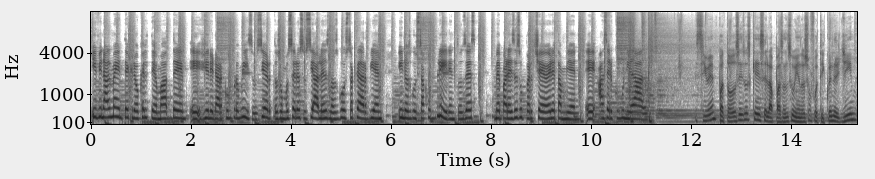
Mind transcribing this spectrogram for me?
Y finalmente, creo que el tema de eh, generar compromisos, ¿cierto? Somos seres sociales, nos gusta quedar bien y nos gusta cumplir. Entonces, me parece súper chévere también eh, hacer comunidad. Si ven, para todos esos que se la pasan subiendo su fotico en el gym,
